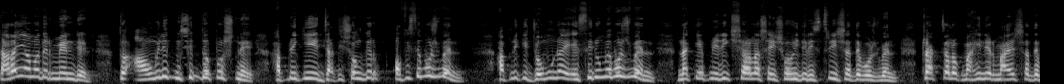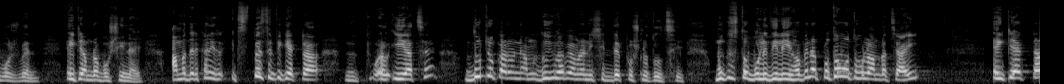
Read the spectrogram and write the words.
তারাই আমাদের ম্যান্ডেট তো আওয়ামী লীগ নিষিদ্ধ প্রশ্নে আপনি কি জাতিসংঘের অফিসে বসবেন? আপনি কি যমুনায় এসি রুমে বসবেন? নাকি আপনি রিক্সাওয়ালা সেই শহীদের স্ত্রীর সাথে বসবেন? ট্রাক চালক মাহিনের মায়ের সাথে বসবেন? এইটা আমরা বসি নাই। আমাদের এখানে স্পেসিফিক একটা, ই আছে। দুটো কারণে আমরা, দুইভাবে আমরা নিষিদ্ধের প্রশ্ন তুলছি। মুখস্থ বলে দিলেই হবে না। প্রথমত হলো আমরা চাই এইটা একটা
